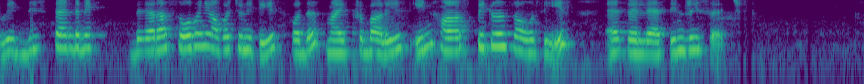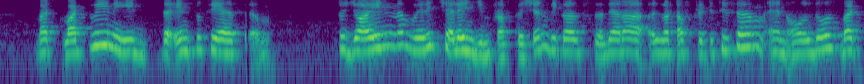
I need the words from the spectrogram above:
with this pandemic there are so many opportunities for the microbiologists in hospitals overseas as well as in research but what we need the enthusiasm to join a very challenging profession because there are a lot of criticism and all those but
